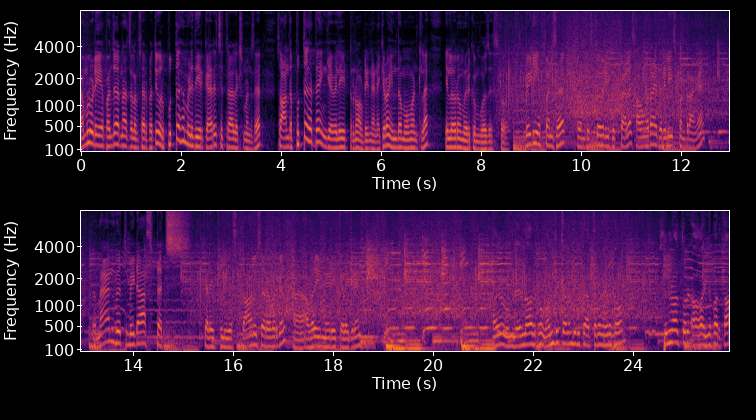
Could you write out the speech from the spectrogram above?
நம்மளுடைய பஞ்சாருணாச்சலம் சார் பற்றி ஒரு புத்தகம் எழுதியிருக்காரு சித்ரா லக்ஷ்மண் சார். ஸோ அந்த புத்தகத்தை இங்கே வெளியிட்டணும் அப்படின்னு நினைக்கிறோம். இந்த மூமெண்ட்டில் எல்லோரும் இருக்கும்போது. So Vediyappan sir from discovery book palace அவங்க தான் இதை ரிலீஸ் பண்ணுறாங்க the man with midas touch Kalaipuli S Thanu sir அவர்கள் அவரையும் மேடை கலைக்கிறேன். எல்லாருக்கும் வந்து கலந்துக்கிட்ட அத்தனை பேருக்கும் சினிமா துறை இங்கே பார் தா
